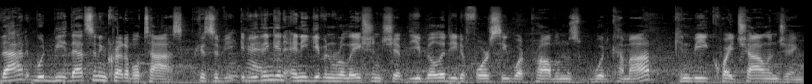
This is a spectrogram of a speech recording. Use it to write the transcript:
That would be that's an incredible task because if you, if you think in any given relationship, the ability to foresee what problems would come up can be quite challenging.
